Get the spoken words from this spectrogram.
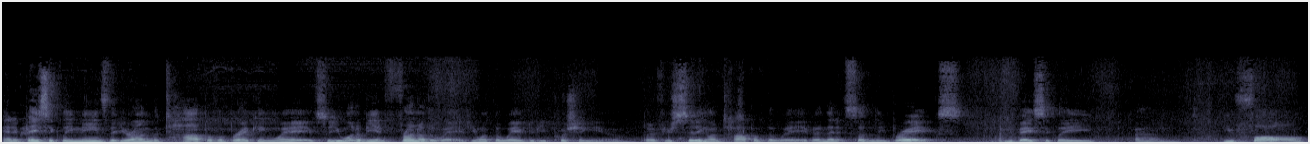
and it basically means that you're on the top of a breaking wave. So you want to be in front of the wave. You want the wave to be pushing you. But if you're sitting on top of the wave and then it suddenly breaks, you basically um, you fall,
